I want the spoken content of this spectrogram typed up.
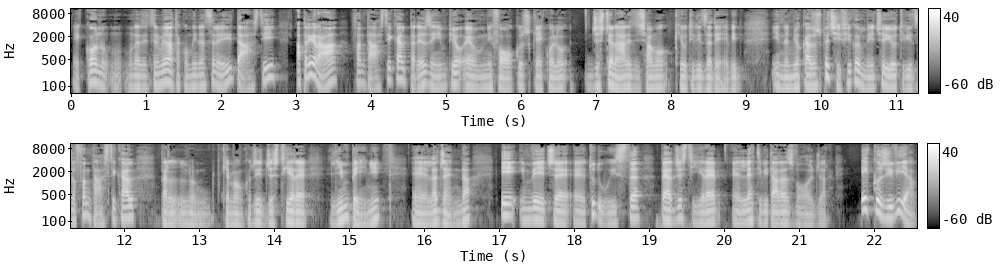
eh, con una determinata combinazione di tasti aprirà Fantastical per esempio e Omnifocus che è quello gestionale diciamo che utilizza David e nel mio caso specifico invece io utilizzo Fantastical per chiamiamo così gestire gli impegni eh, l'agenda e invece eh, Todoist per gestire eh, le attività da svolgere e così via.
